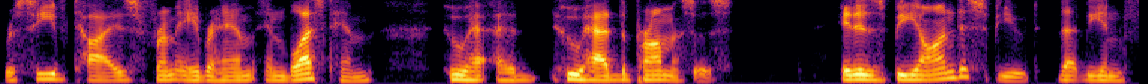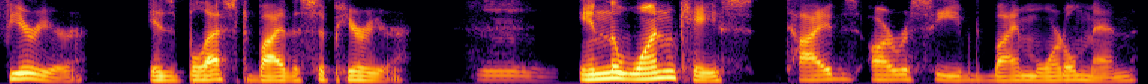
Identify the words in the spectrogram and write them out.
received tithes from Abraham and blessed him who had who had the promises. It is beyond dispute that the inferior is blessed by the superior. Mm. In the one case, tithes are received by mortal men.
